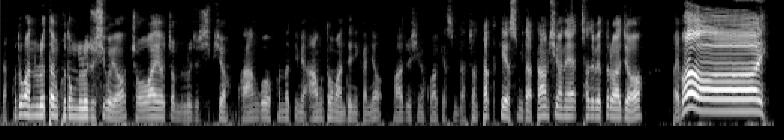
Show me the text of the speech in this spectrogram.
자, 구독 안 눌렀다면 구독 눌러주시고요. 좋아요 좀 눌러주십시오. 광고 건너뛰면 아무 도움 안 되니까요. 봐주시면 고맙겠습니다. 전 닥터케였습니다. 다음 시간에 찾아뵙도록 하죠. 바이바이!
